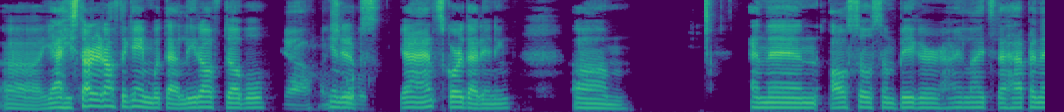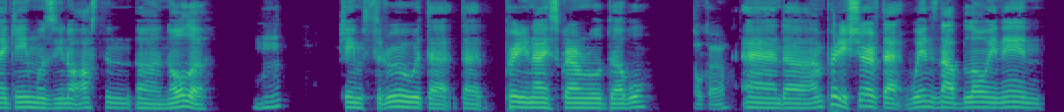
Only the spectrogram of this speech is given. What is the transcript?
Uh, yeah, he started off the game with that leadoff double. Yeah, he ended up. Yeah, and scored that inning. Um, and then also some bigger highlights that happened that game was you know Austin uh, Nola mm-hmm. came through with that that pretty nice ground rule double. Okay. And uh, I'm pretty sure if that wind's not blowing in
